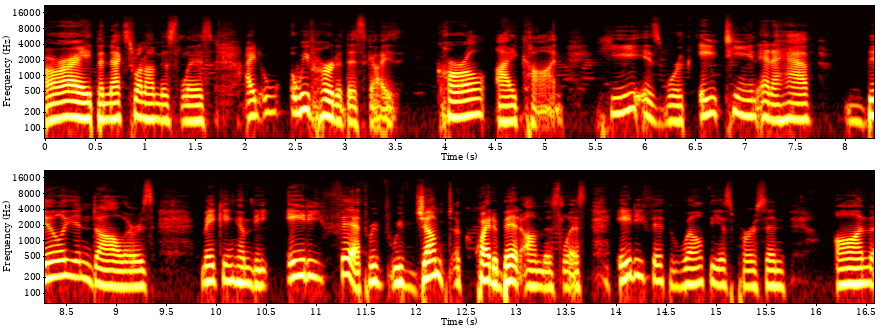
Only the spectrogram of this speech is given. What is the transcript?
All right, the next one on this list, I we've heard of this guy, Carl Icahn. He is worth 18 and a half billion dollars, making him the 85th. We've we've jumped quite a bit on this list. 85th wealthiest person on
